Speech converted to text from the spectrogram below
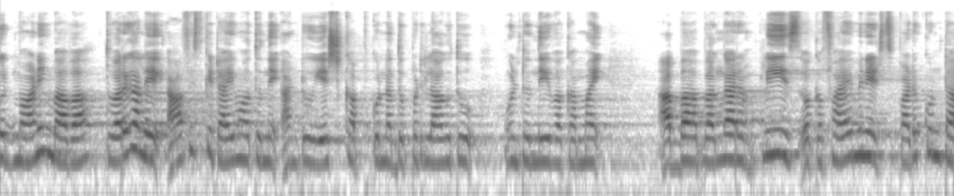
good morning బావా త్వరగా లే ఆఫీస్కి టైం అవుతుంది అంటూ యష్ కప్పుకున్న దుప్పటి లాగుతూ ఉంటుంది. ఒక అమ్మాయి అబ్బా బంగారం ప్లీజ్ ఒక ఫైవ్ మినిట్స్ పడుకుంటా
